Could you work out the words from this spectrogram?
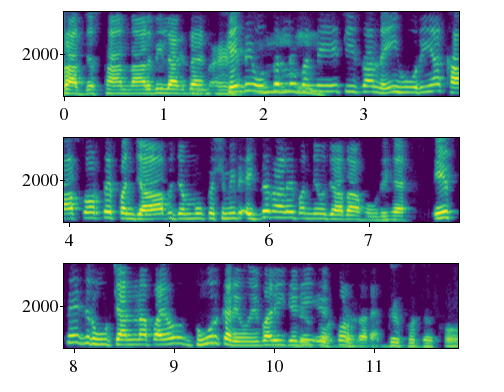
ਰਾਜਸਥਾਨ ਨਾਲ ਵੀ ਲੱਗਦਾ ਕਹਿੰਦੇ ਉਧਰਲੇ। ਬੰਨੇ ਇਹ ਚੀਜ਼ਾਂ ਨਹੀਂ ਹੋ ਰਹੀਆਂ ਖਾਸ ਤੌਰ ਤੇ ਪੰਜਾਬ ਜੰਮੂ ਕਸ਼ਮੀਰ ਇੱਧਰ ਵਾਲੇ ਬੰਨੇੋਂ ਜ਼ਿਆਦਾ ਹੋ ਰਿਹਾ ਹੈ। ਇਸ ਤੇ ਜ਼ਰੂਰ ਚਾਨਣਾ ਪਾਇਓ ਦੂਰ ਕਰਿਓ ਇਹ ਵਾਲੀ ਜਿਹੜੀ ਦੇਖੋ, ਘੁੜਤਰ ਹੈ। ਦੇਖੋ ਦੇਖੋ।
